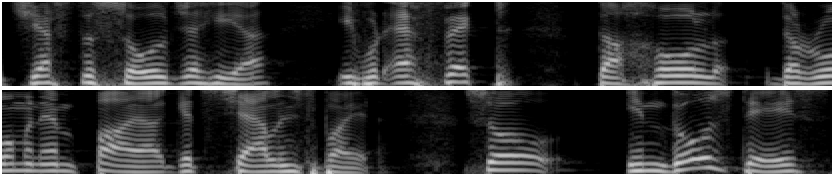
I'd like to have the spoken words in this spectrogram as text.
just the soldier here. It would affect the whole the Roman Empire gets challenged by it. So in those days,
